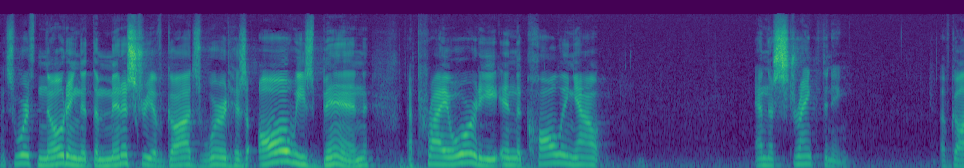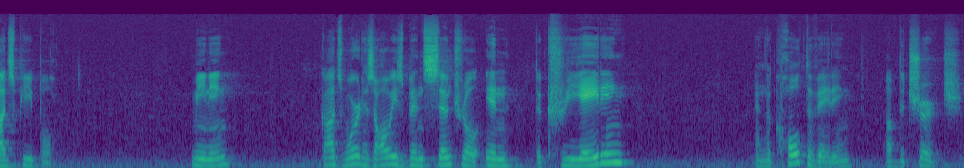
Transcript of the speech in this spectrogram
It's worth noting that the ministry of God's word has always been a priority in the calling out and the strengthening of God's people. Meaning, God's word has always been central in the creating and the cultivating of the church.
